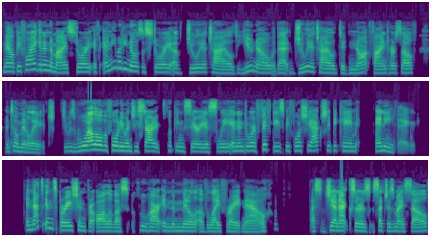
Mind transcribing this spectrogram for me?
Now, before I get into my story, if anybody knows the story of Julia Child, you know that Julia Child did not find herself until middle age. She was well over 40 when she started cooking seriously and into her 50s before she actually became anything. And that's inspiration for all of us who are in the middle of life right now. Us Gen Xers, such as myself.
